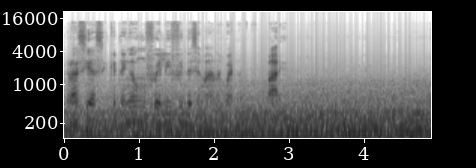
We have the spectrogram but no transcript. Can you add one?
Gracias y que tengan un feliz fin de semana. Bueno, bye.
